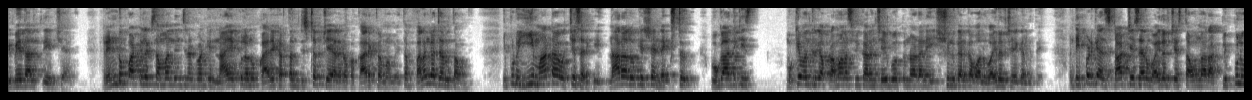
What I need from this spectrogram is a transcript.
విభేదాలు క్రియేట్ చేయాలి. రెండు పార్టీలకు సంబంధించినటువంటి నాయకులను కార్యకర్తలను డిస్టర్బ్ చేయాలని ఒక కార్యక్రమం అయితే బలంగా జరుగుతూ ఉంది. ఇప్పుడు ఈ మాట వచ్చేసరికి నారా లోకేష్ నెక్స్ట్ ఉగాదికి ముఖ్యమంత్రిగా ప్రమాణ స్వీకారం చేయబోతున్నాడనే ఇష్యూని కనుక వాళ్ళు వైరల్ చేయగలిగితే అంటే ఇప్పటికే అది స్టార్ట్ చేశారు వైరల్ చేస్తూ ఉన్నారు. ఆ క్లిప్పులు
